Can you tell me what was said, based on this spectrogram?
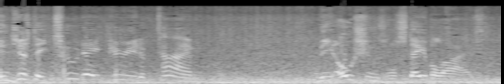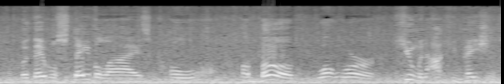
In just a two day period of time, the oceans will stabilize, but they will stabilize on, above what were human occupations.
